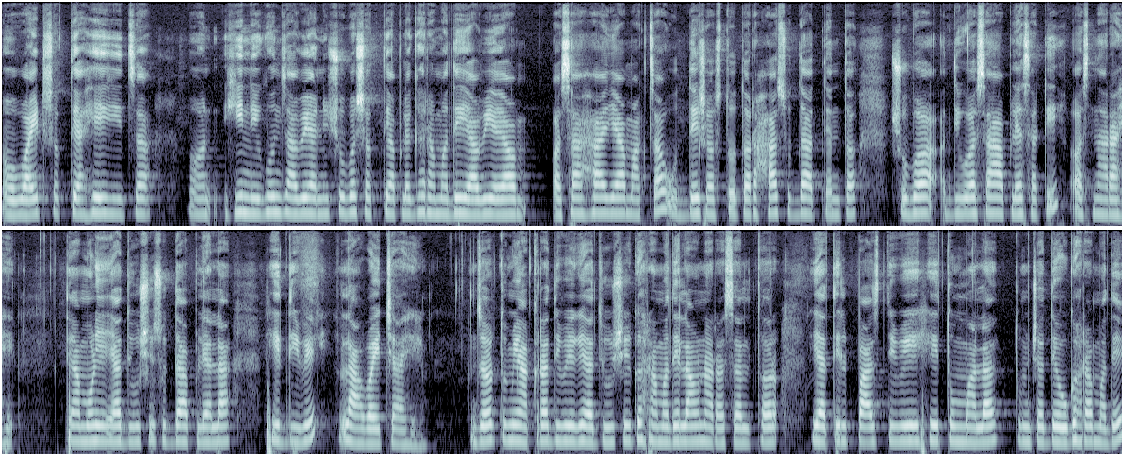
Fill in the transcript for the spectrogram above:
वाईट शक्ती आहे हिचा ही निघून जावी आणि शुभ शक्ती आपल्या घरामध्ये यावी या असा हा या मागचा उद्देश असतो. तर हा सुद्धा अत्यंत शुभ दिवस हा आपल्यासाठी असणार आहे. त्यामुळे या दिवशीसुद्धा आपल्याला हे दिवे लावायचे आहे. जर तुम्ही अकरा दिवे या दिवशी घरामध्ये लावणार असाल तर यातील पाच दिवे हे तुम्हाला तुमच्या देवघरामध्ये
